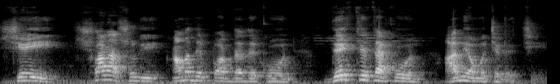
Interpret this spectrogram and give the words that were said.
সেই সরাসরি আমাদের পর্দা দেখুন, দেখতে থাকুন, আমি অমর চ্যাটার্জি।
